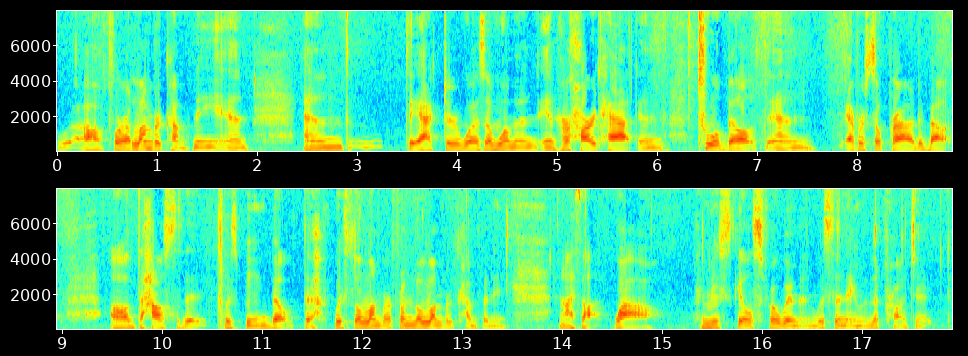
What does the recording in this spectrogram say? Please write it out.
uh, for a lumber company, and, and the actor was a woman in her hard hat and tool belt and ever so proud about uh, the house that was being built with the lumber from the lumber company. And I thought, wow, New Skills for Women was the name of the project.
